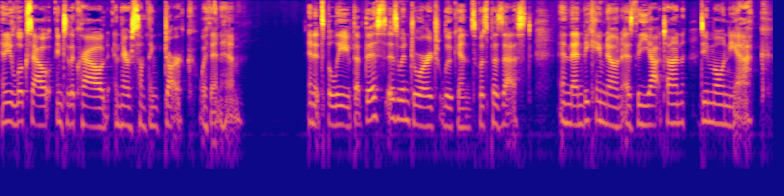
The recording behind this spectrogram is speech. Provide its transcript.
and he looks out into the crowd and there's something dark within him. And it's believed that this is when George Lukins was possessed and then became known as the Yatton demoniac.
